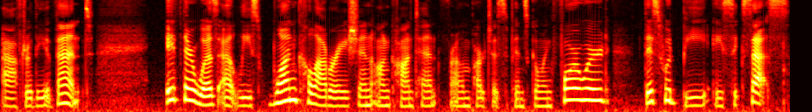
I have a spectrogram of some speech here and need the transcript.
after the event. If there was at least one collaboration on content from participants going forward, this would be a success.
